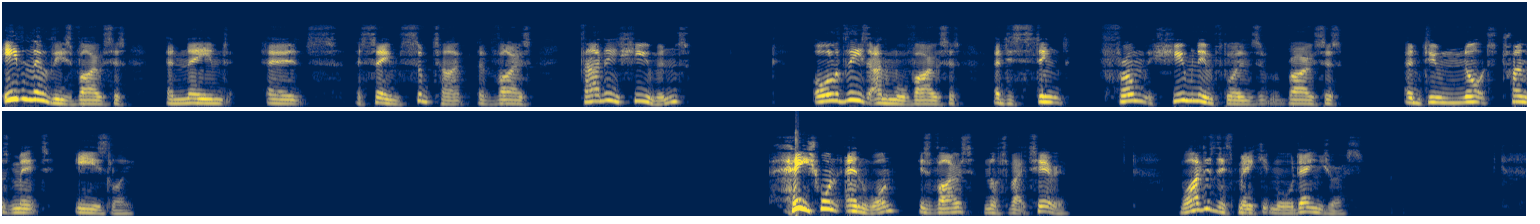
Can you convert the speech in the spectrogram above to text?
Even though these viruses are named as the same subtype of virus found in humans, all of these animal viruses are distinct from human influenza viruses and do not transmit easily. H1N1 is virus, not a bacteria. Why does this make it more dangerous?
